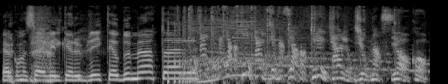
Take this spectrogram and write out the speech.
Jag kommer säga vilka rubrik det är och du möter... Carro, Jonas, Jakob.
